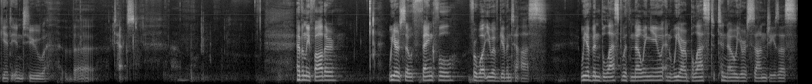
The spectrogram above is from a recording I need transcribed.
get into the text. Um, Heavenly Father, we are so thankful for what you have given to us. We have been blessed with knowing you, and we are blessed to know your Son, Jesus,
